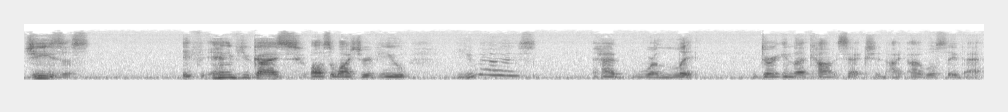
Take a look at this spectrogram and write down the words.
Jesus, if any of you guys also watched the review, you guys had were lit during in the comment section. I, I will say that.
